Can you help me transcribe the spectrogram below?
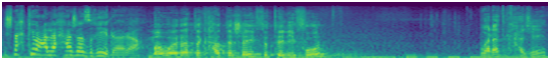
مش نحكيو على حاجة صغيرة راه. ما وراتك حتى شيء في التليفون؟ وراتك حاجات؟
